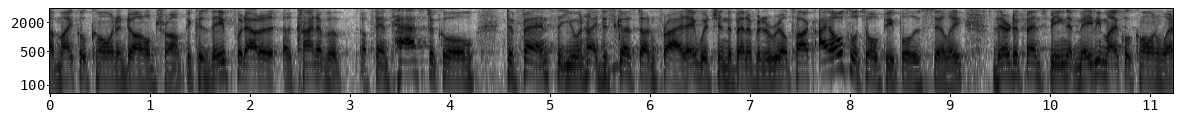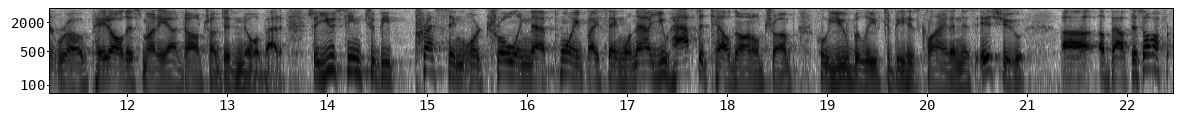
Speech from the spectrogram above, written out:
uh, Michael Cohen and Donald Trump because they've put out a, a kind of a, a, fantastical defense that you and I discussed on Friday, which, in the benefit of real talk, I also told people is silly. Their defense being that maybe Michael Cohen went rogue, paid all this money out, Donald Trump didn't know about it. So you seem to be pressing or trolling that point by saying, well, now you have to tell Donald Trump, who you believe to be his client in this issue, uh, about this offer.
